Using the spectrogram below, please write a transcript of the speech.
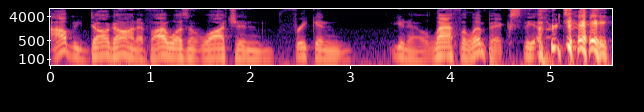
I'll be doggone if I wasn't watching freaking you know Laff-A-Lympics the other day.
